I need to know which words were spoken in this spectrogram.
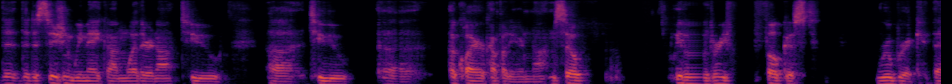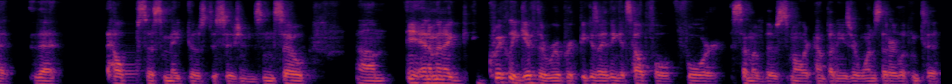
the the decision we make on whether or not to uh, to uh, acquire a company or not and so we have a very focused rubric that that helps us make those decisions and so um, and I'm going to quickly give the rubric because I think it's helpful for some of those smaller companies or ones that are looking to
